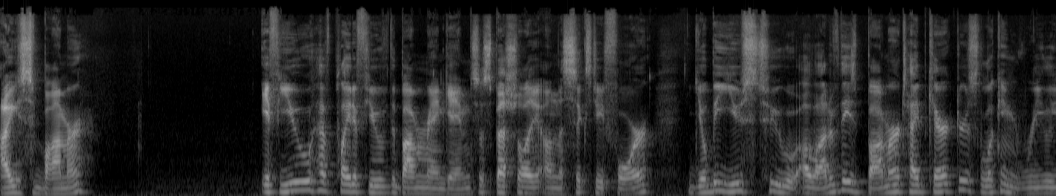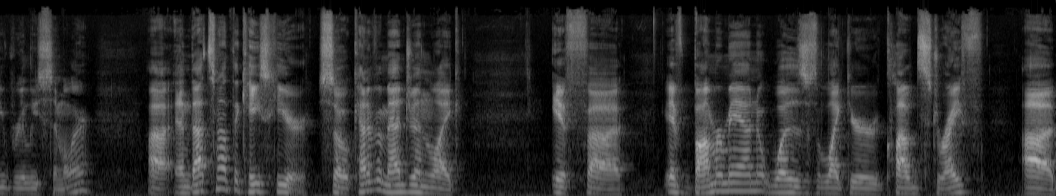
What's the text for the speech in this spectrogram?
ice bomber. If you have played a few of the Bomberman games, especially on the 64, you'll be used to a lot of these bomber type characters looking really, really similar. Uh, and that's not the case here. So kind of imagine like if uh, if Bomberman was like your Cloud Strife, uh,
